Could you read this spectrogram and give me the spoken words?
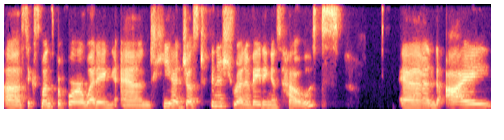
uh, six months before our wedding, and he had just finished renovating his house. And I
